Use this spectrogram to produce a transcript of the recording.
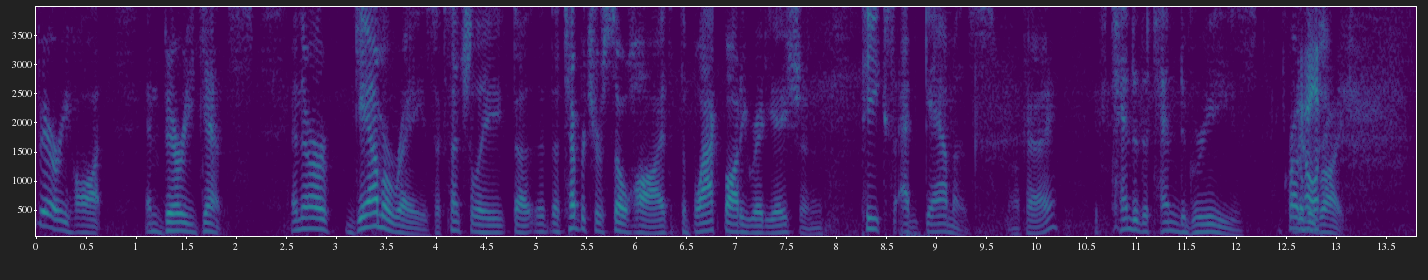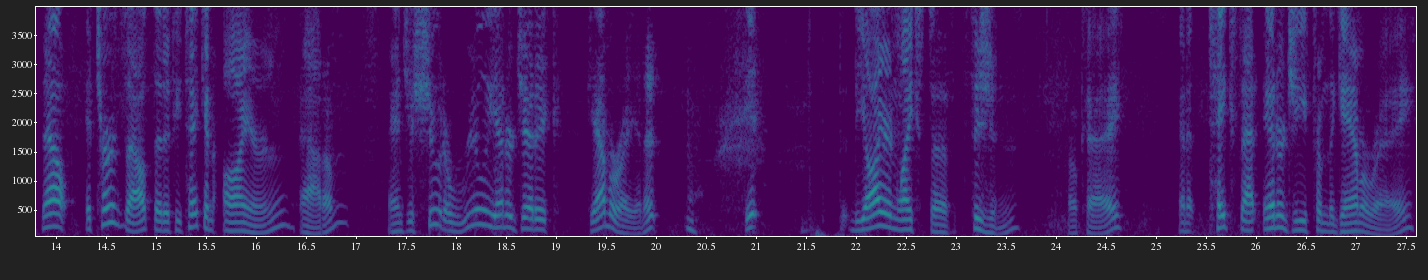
very hot and very dense. And there are gamma rays, essentially, the, the temperature is so high that the black body radiation peaks at gammas, okay? It's 10 to the 10 degrees, incredibly bright. Now, it turns out that if you take an iron atom and you shoot a really energetic gamma ray in it, it the iron likes to fission, okay? And it takes that energy from the gamma ray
